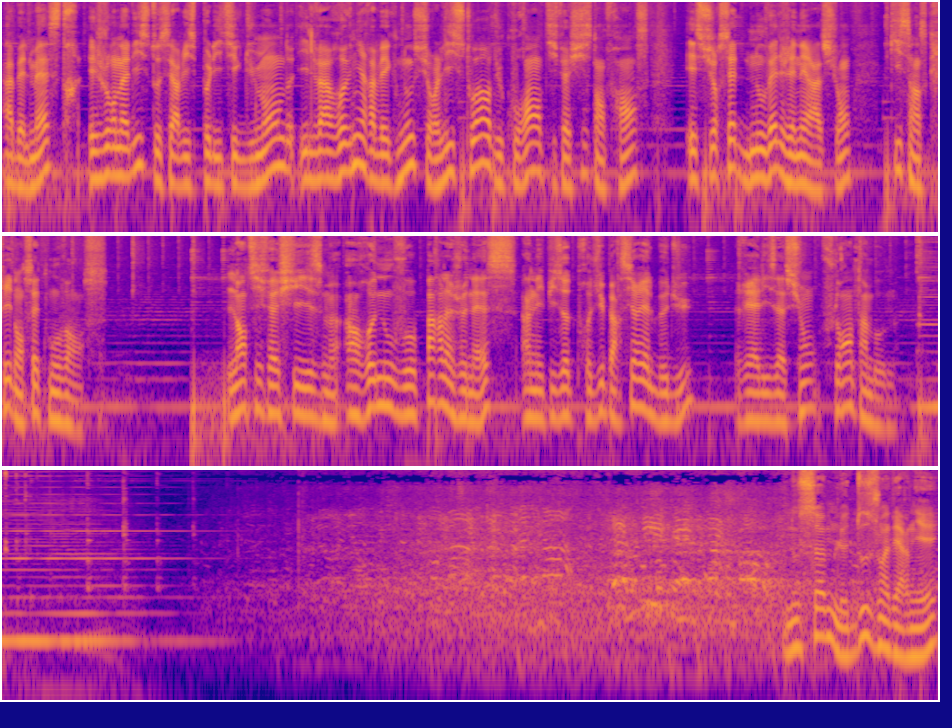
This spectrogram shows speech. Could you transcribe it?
Abel Mestre est journaliste au service politique du Monde. Il va revenir avec nous sur l'histoire du courant antifasciste en France et sur cette nouvelle génération qui s'inscrit dans cette mouvance. L'antifascisme, un renouveau par la jeunesse, un épisode produit par Cyrielle Bedu, réalisation Florentin Baume. Nous sommes le 12 juin dernier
